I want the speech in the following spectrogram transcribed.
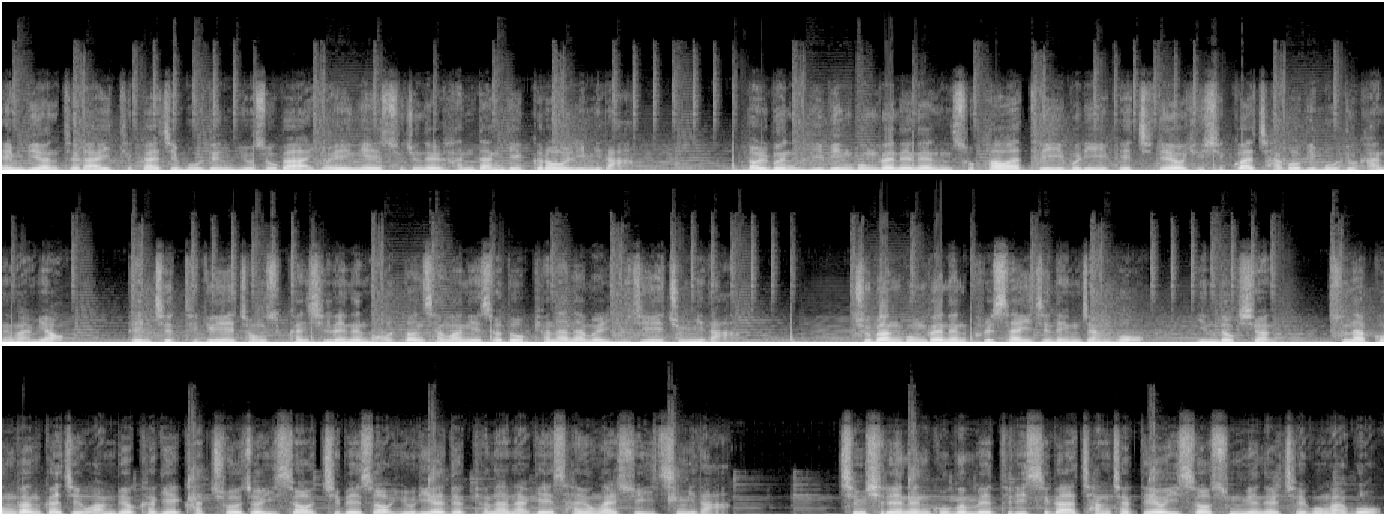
앰비언트 라이트까지 모든 요소가 여행의 수준을 한 단계 끌어올립니다. 넓은 리빙 공간에는 소파와 테이블이 배치되어 휴식과 작업이 모두 가능하며 벤츠 특유의 정숙한 실내는 어떤 상황에서도 편안함을 유지해 줍니다. 주방 공간은 풀사이즈 냉장고, 인덕션, 수납 공간까지 완벽하게 갖추어져 있어 집에서 요리하듯 편안하게 사용할 수 있습니다. 침실에는 고급 매트리스가 장착되어 있어 숙면을 제공하고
